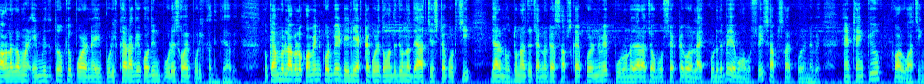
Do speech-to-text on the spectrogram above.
বাংলা গ্রামার এমনিতে তো কেউ পড়ে না। এই পরীক্ষার আগে কদিন পড়ে সবাই পরীক্ষা দিতে হবে। তো কেমন লাগল কমেন্ট করবে। ডেলি একটা করে তোমাদের জন্য দেওয়ার চেষ্টা করছি। যারা নতুন আছো চ্যানেলটা সাবস্ক্রাইব করে নেবে। পুরোনো যারা আছে, অবশ্যই একটা করে লাইক করে দেবে এবং অবশ্যই সাবস্ক্রাইব করে নেবে। And thank you for watching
